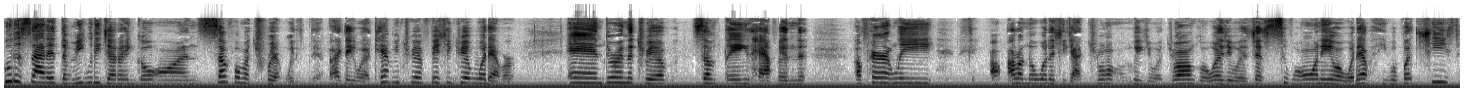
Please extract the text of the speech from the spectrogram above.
who decided to meet with each other and go on some form of trip with them. like they were a camping trip, fishing trip, whatever. And during the trip, some things happened. Apparently, I don't know whether she got drunk, whether she was drunk, or whether she was just super horny or whatever. But she's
